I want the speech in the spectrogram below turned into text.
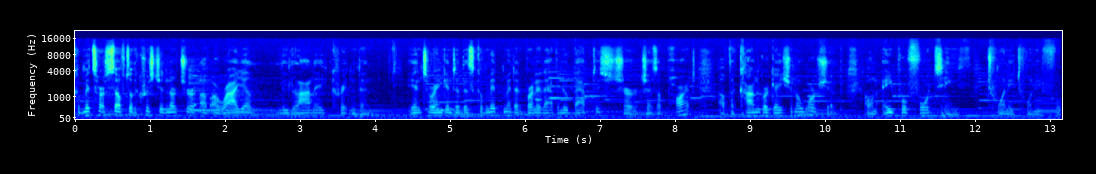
commits herself to the Christian nurture of Araya Lilani Crittenden entering into this commitment at Burnett Avenue Baptist Church as a part of the congregational worship on April 14th, 2024.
